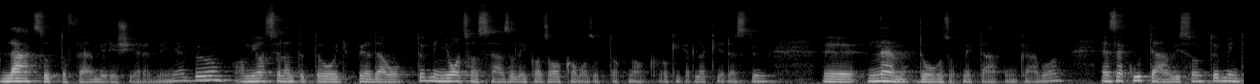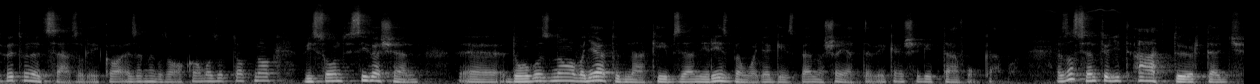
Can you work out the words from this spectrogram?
látszott a felmérési eredményekből, ami azt jelentette, hogy például több mint 80% az alkalmazottaknak, akiket lekérdeztünk, nem dolgozott még távmunkában. Ezek után viszont több mint 55%-a ezeknek az alkalmazottaknak viszont szívesen dolgozna, vagy el tudná képzelni részben vagy egészben a saját tevékenységét távmunkában. Ez azt jelenti, hogy itt áttört egy,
